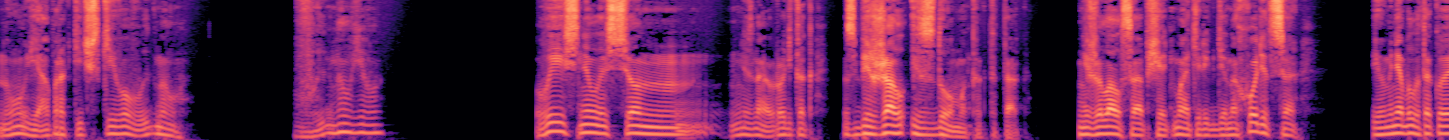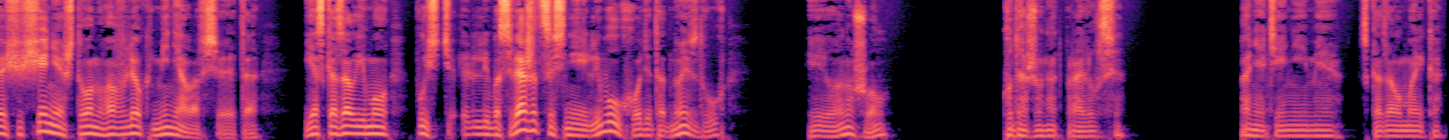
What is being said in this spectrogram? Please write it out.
«Ну, я практически его выгнал». «Выгнал его?» Выяснилось, он, не знаю, вроде как сбежал из дома, как-то так. Не желал сообщать матери, где находится, и у меня было такое ощущение, что он вовлек меня во все это. Я сказал ему, пусть либо свяжется с ней, либо уходит, одно из двух. И он ушел. Куда же он отправился? Понятия не имею, сказал Майка.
